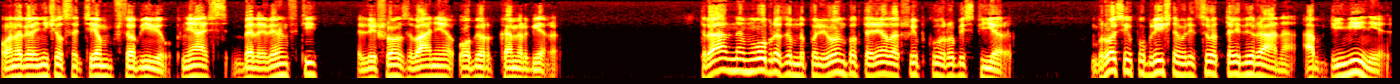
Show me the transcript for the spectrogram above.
Он ограничился тем, что объявил, князь Беневенский лишен звания обер-камергера. Странным образом Наполеон повторял ошибку Робеспьера. Бросив публично в лицо Тейлерана обвинение,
